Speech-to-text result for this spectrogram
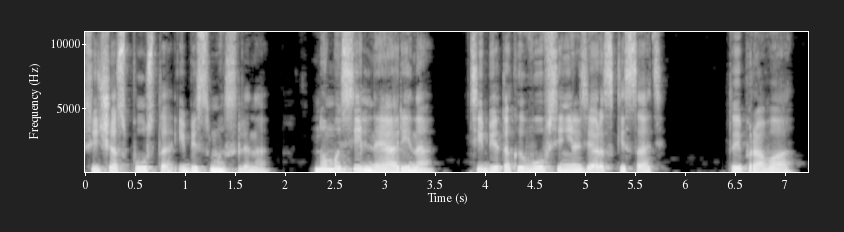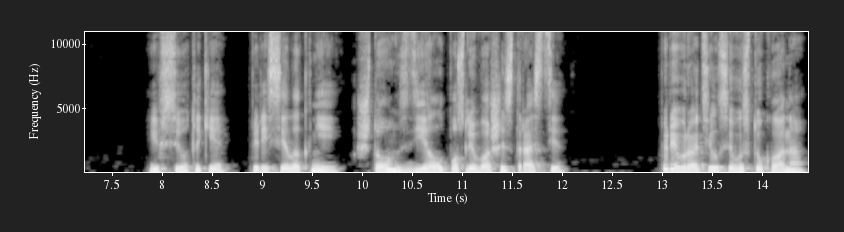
Сейчас пусто и бессмысленно. Но мы сильные, Арина. Тебе так и вовсе нельзя раскисать. Ты права. И все-таки пересела к ней. Что он сделал после вашей страсти? Превратился в истукана.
